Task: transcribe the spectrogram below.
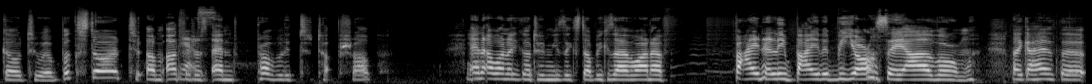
go to a bookstore, to um outfitters, Yes. and probably to Top Shop. And I want to go to a music store because I want to finally buy the Beyonce album. Like I have the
